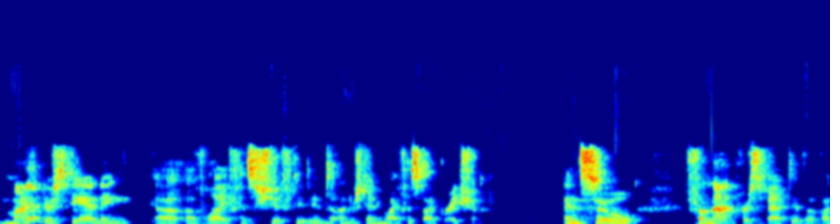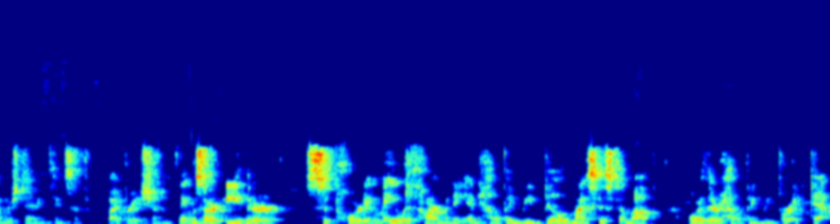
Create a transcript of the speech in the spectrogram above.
my understanding uh, of life has shifted into understanding life as vibration. And so, from that perspective of understanding things of vibration, things are either supporting me with harmony and helping me build my system up, or they're helping me break down.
